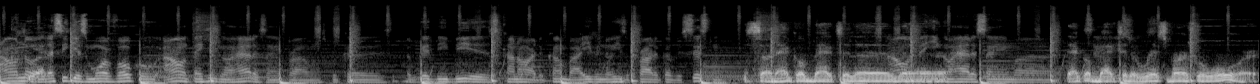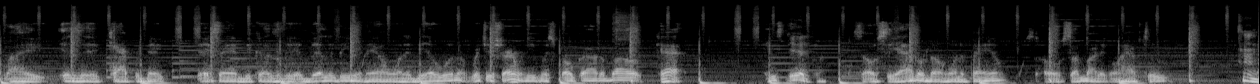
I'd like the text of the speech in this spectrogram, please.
I don't know Yeah. unless he gets more vocal. I don't think he's gonna have the same problems because a good DB is kind of hard to come by, even though he's a product of his system. So that go back to the. I the, don't think he's the gonna have the same. Uh, that go same back to the risk versus reward. Like, is it Kaepernick? They're saying because of the ability and they don't want to deal with him. Richard Sherman even spoke out about Cap. He's Yeah. different. So Seattle don't want to pay him. So somebody gonna have to. Hmm.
